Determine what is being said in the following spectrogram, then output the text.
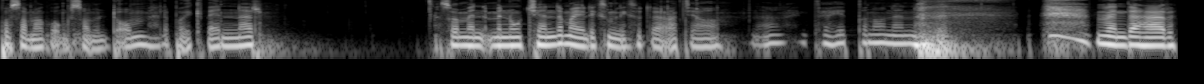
på samma gång som dem, eller pojkvänner. Så, men, men nog kände man ju liksom, liksom där att jag nej, inte hittar någon än. men det här,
